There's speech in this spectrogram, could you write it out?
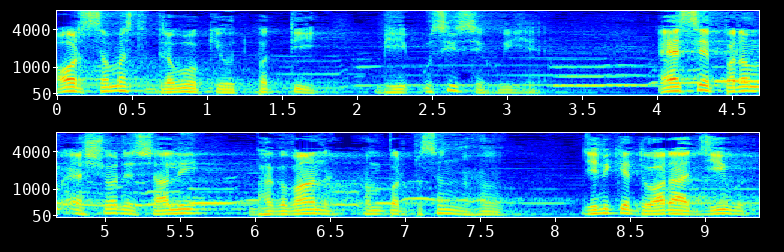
और समस्त द्रवों की उत्पत्ति भी उसी से हुई है। ऐसे परम ऐश्वर्यशाली भगवान हम पर प्रसन्न हों, जिनके द्वारा जीव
